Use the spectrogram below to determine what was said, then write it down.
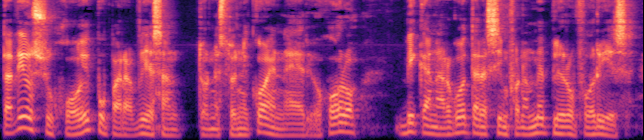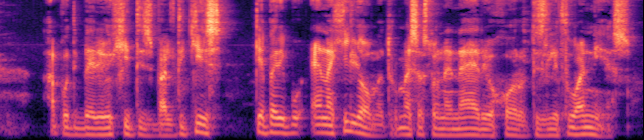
Τα δύο Σουχόι που παραβίασαν τον εστονικό εναέριο χώρο μπήκαν αργότερα σύμφωνα με πληροφορίες από την περιοχή της Βαλτικής και περίπου ένα χιλιόμετρο μέσα στον εναέριο χώρο της Λιθουανίας.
